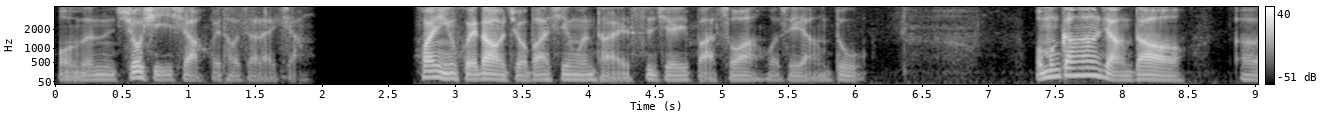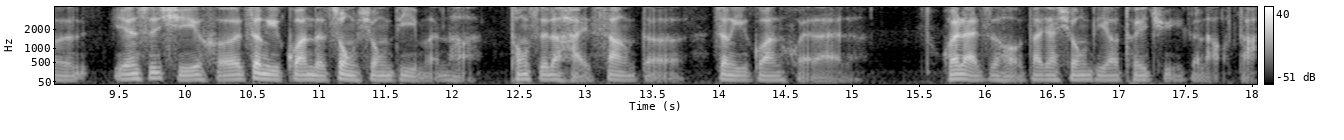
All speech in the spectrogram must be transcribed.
我们休息一下，回头再来讲。欢迎回到九八新闻台《世界一把抓》，我是杨度。我们刚刚讲到，呃，严思琪和正一关的众兄弟们哈，同时的海上的正一关回来了。回来之后，大家兄弟要推举一个老大。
